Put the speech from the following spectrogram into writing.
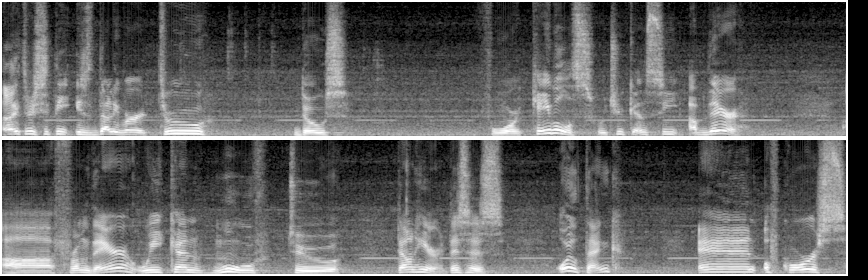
electricity is delivered through those four cables which you can see up there uh, from there we can move to down here. This is oil tank. And of course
